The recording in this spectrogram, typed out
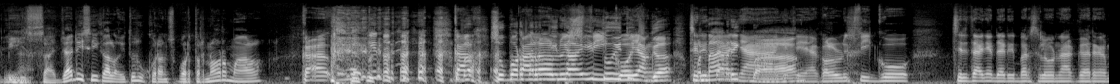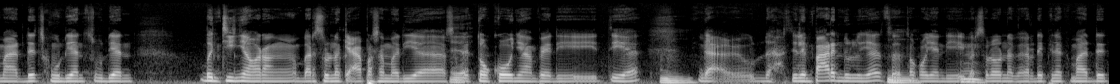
bisa jadi sih kalau itu ukuran supporter normal. Ka- mungkin kalau Supporter kalau kita Luis Figo itu yang juga ceritanya menarik, Bang. gitu ya. Kalau Luis Figo ceritanya dari Barcelona ke Real Madrid kemudian kemudian bencinya orang Barcelona kayak apa sama dia sampai Iya. tokonya sampai di itu ya Hmm. nggak udah dilemparin dulu ya Hmm. tokonya di Hmm. Barcelona gara dia pindah ke Madrid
